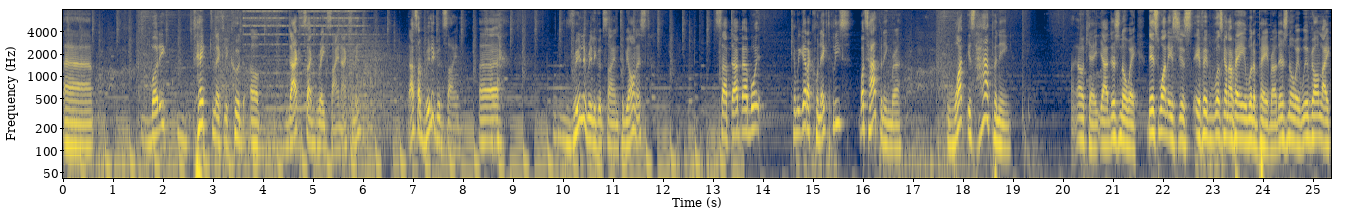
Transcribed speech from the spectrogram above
Uh, but it technically could have... That's a great sign, actually. That's a really good sign. Uh, really, really good sign, to be honest. Sap that bad boy. Can we get a connect, please? What's happening, bruh? What is happening? Okay, yeah, there's no way. This one is just, if it was gonna pay, it would have paid, bro. There's no way. We've gone like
